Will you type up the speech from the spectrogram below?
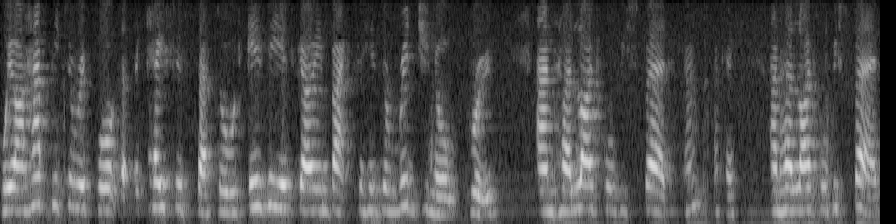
We are happy to report that the case is settled. Izzy is going back to his original group, and her life will be spared." Huh? Okay. And her life will be spared.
